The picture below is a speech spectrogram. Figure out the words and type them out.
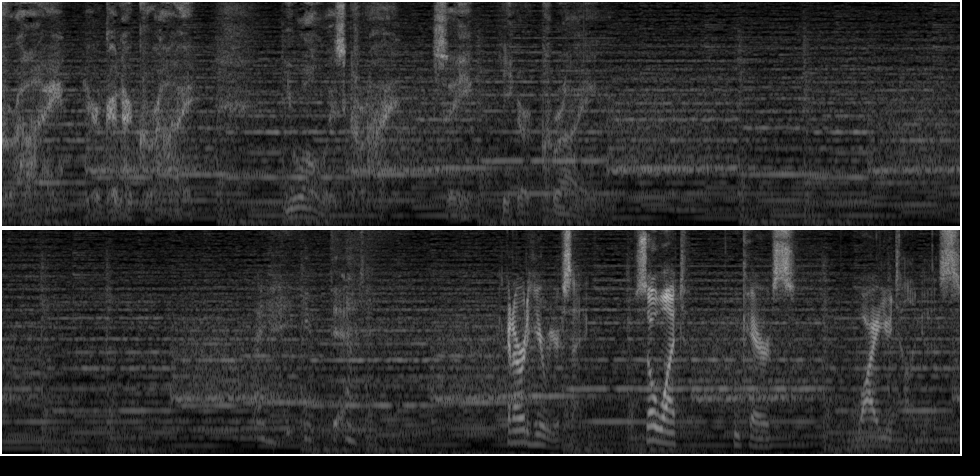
cry. You're gonna cry. You always cry. See? You're crying. I hate you, Dad. I can already hear what you're saying. So what? Who cares? Why are you telling me this?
